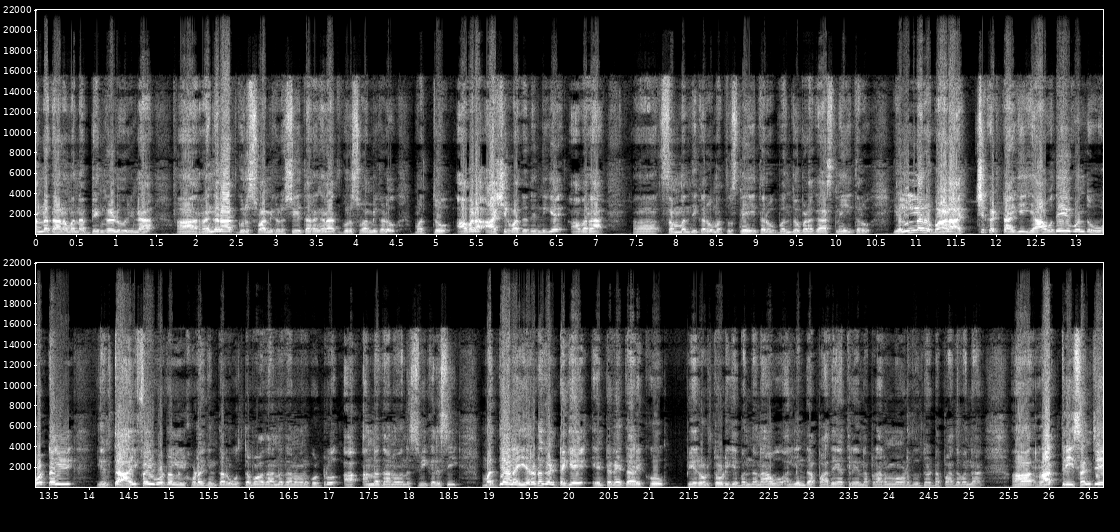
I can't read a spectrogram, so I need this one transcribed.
ಅನ್ನದಾನವನ್ನ ಬೆಂಗಳೂರಿನ ರಂಗನಾಥ್ ಗುರುಸ್ವಾಮಿಗಳು, ಶ್ರೀಯುತ ರಂಗನಾಥ್ ಗುರುಸ್ವಾಮಿಗಳು ಮತ್ತು ಅವರ ಆಶೀರ್ವಾದದೊಂದಿಗೆ ಅವರ ಸಂಬಂಧಿಕರು ಮತ್ತು ಸ್ನೇಹಿತರು, ಬಂಧು ಬಳಗ, ಸ್ನೇಹಿತರು ಎಲ್ಲರೂ ಬಹಳ ಅಚ್ಚುಕಟ್ಟಾಗಿ ಯಾವುದೇ ಒಂದು ಹೋಟೆಲ್ ಎಂತ ಐಫೈ ಹೋಟೆಲ್ ಕೊಡೋಕ್ಕಿಂತ ಉತ್ತಮವಾದ ಅನ್ನದಾನವನ್ನು ಕೊಟ್ಟರು ಆ ಅನ್ನದಾನವನ್ನು ಸ್ವೀಕರಿಸಿ ಮಧ್ಯಾಹ್ನ ಎರಡು ಗಂಟೆಗೆ ಎಂಟನೇ ತಾರೀಕು ಪೇರೂರ್ ತೋಡಿಗೆ ಬಂದ ನಾವು ಅಲ್ಲಿಂದ ಪಾದಯಾತ್ರೆಯನ್ನು ಪ್ರಾರಂಭ ಮಾಡೋದು ದೊಡ್ಡ ಪಾದವನ್ನ. ರಾತ್ರಿ ಸಂಜೆ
